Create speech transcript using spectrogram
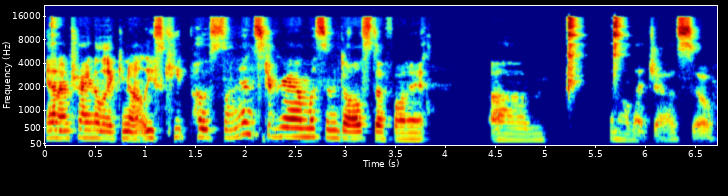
and I'm trying to like you know at least keep posts on Instagram with some doll stuff on it, um, and all that jazz. So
